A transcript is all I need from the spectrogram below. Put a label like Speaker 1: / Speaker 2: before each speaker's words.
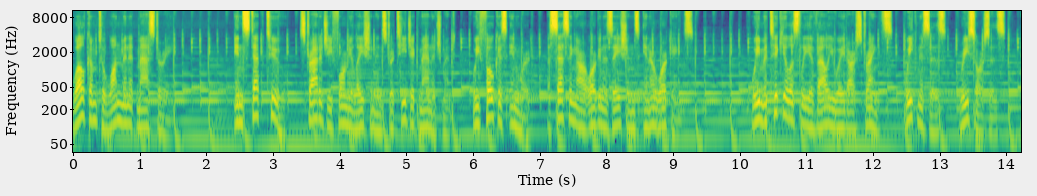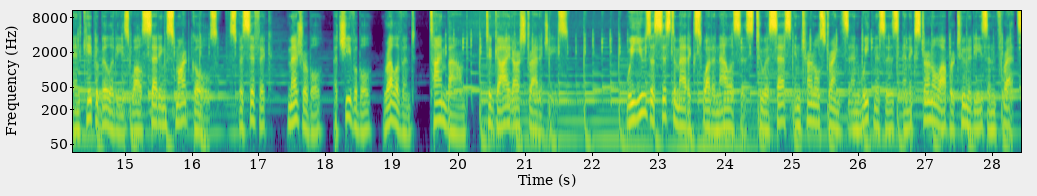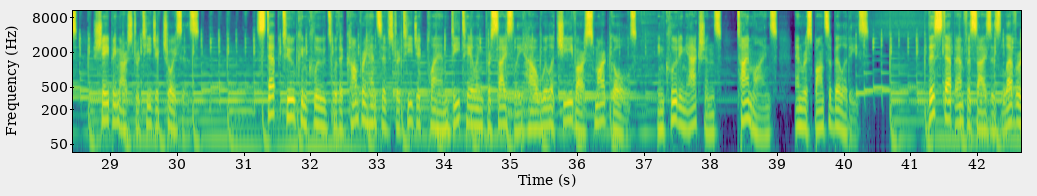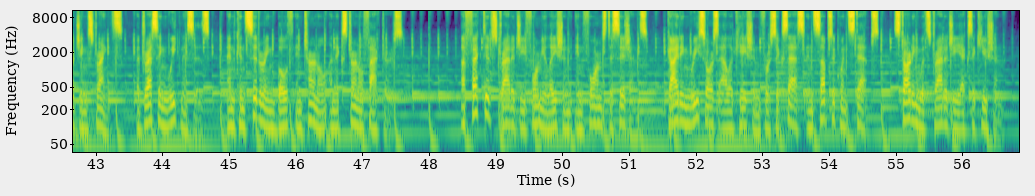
Speaker 1: Welcome to 1 Minute Mastery. In Step 2, Strategy Formulation and Strategic Management, we focus inward, assessing our organization's inner workings. We meticulously evaluate our strengths, weaknesses, resources, and capabilities while setting SMART goals, specific, measurable, achievable, relevant, time-bound, to guide our strategies. We use a systematic SWOT analysis to assess internal strengths and weaknesses and external opportunities and threats, shaping our strategic choices. Step 2 concludes with a comprehensive strategic plan detailing precisely how we'll achieve our SMART goals, including actions, timelines, and responsibilities. This step emphasizes leveraging strengths, addressing weaknesses, and considering both internal and external factors. Effective strategy formulation informs decisions, guiding resource allocation for success in subsequent steps, starting with strategy execution.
